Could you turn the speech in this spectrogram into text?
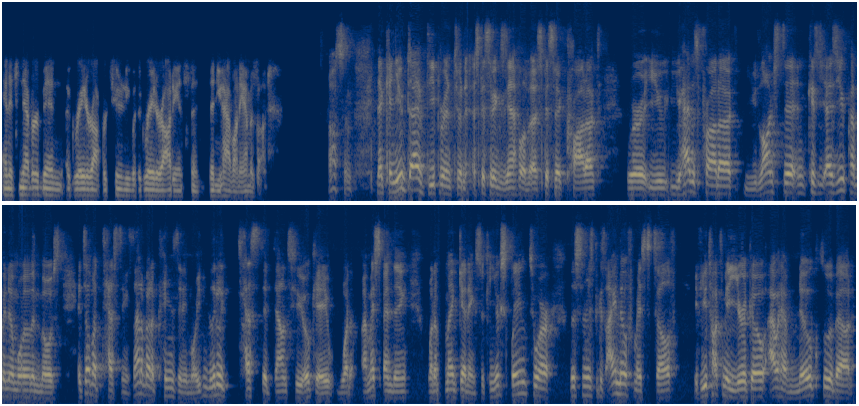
And it's never been a greater opportunity with a greater audience than, than you have on amazon. Awesome. Now can you dive deeper into an, a specific example of a specific product where you you had this product, you launched it, and because as you probably know more than most, it's all about testing. It's not about opinions anymore. You can literally test it down to okay, what am I spending? What am I getting? So can you explain to our listeners? Because I know for myself, if you talked to me a year ago, I would have no clue about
